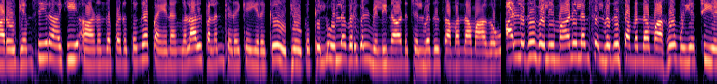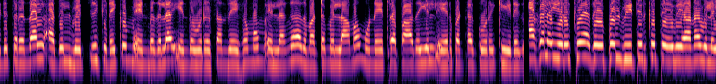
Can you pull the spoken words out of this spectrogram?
ஆரோக்கியம் சீராகி ஆனந்தப்படுத்துங்க. பயணங்களால் பலன் கிடைக்க இருக்கு. உத்தியோகத்தில் உள்ளவர்கள் வெளிநாடு செல்வது சம்பந்தமாகவும் அல்லது வெளி மாநிலம் செல்வது சம்பந்தமாக முயற்சி எடுத்திருந்தால் அதில் வெற்றி கிடைக்கும் என்பதுல எந்த ஒரு சந்தேகமும் இல்லைங்க. அது மட்டும் இல்லாம முன்னேற்ற பாதையில் ஏற்பட்ட குறுக்கீடு. அகல இருக்கு அதே போல் வீட்டிற்கு தேவையான விலை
